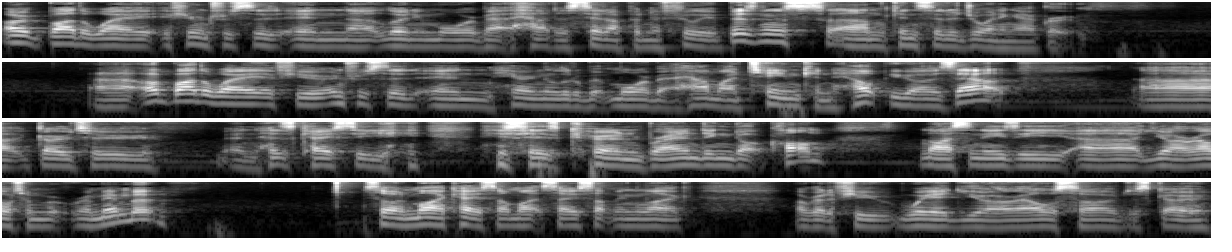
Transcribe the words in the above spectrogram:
oh, by the way, if you're interested in uh, learning more about how to set up an affiliate business, um, consider joining our group. Uh, oh, by the way, if you're interested in hearing a little bit more about how my team can help you guys out, uh, go to, in his case, he, he says kernbranding.com. Nice and easy URL uh, to remember. So in my case, I might say something like, I've got a few weird URLs, so I'll just go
